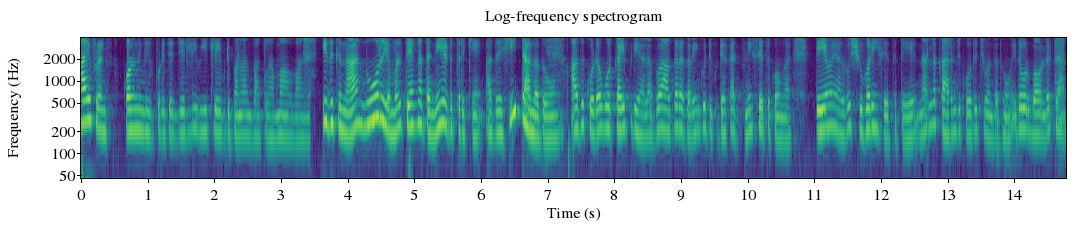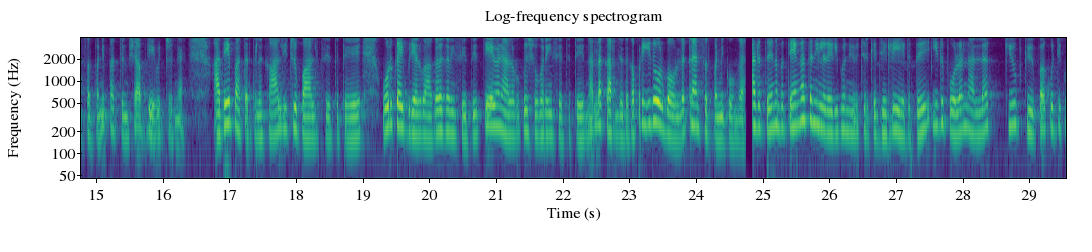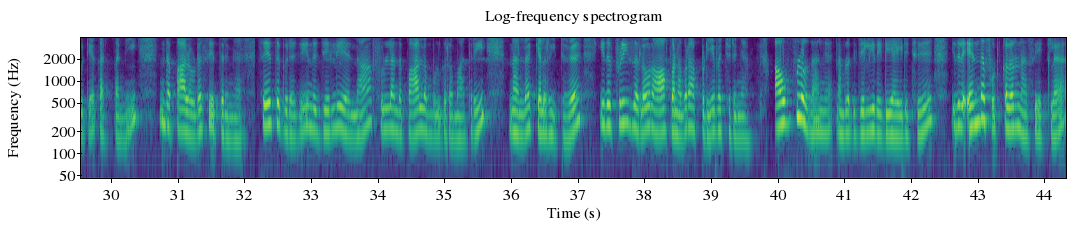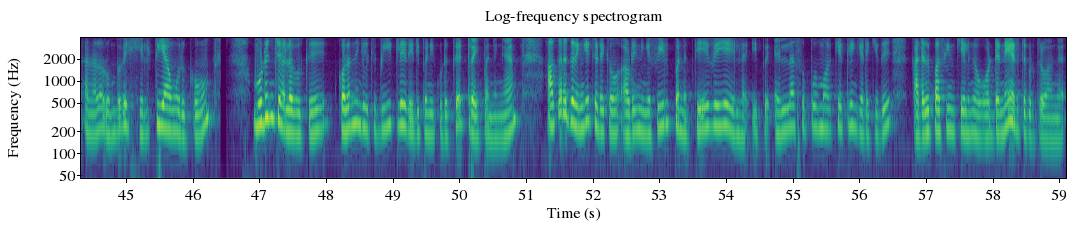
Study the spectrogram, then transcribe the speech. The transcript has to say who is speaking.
Speaker 1: Hi friends குழந்தைங்களுக்கு பிடிச்ச jelly வீட்டில் எப்படி பண்ணலான்னு பார்க்கலாமா? வாங்க. இதுக்கு நான் நூறு எம்எல் தேங்காய் தண்ணி எடுத்திருக்கேன். அது ஹீட் ஆனதும் அது கூட ஒரு கைப்பிடி அளவு அகரகரையும் குட்டி குட்டியாக கட் பண்ணி சேர்த்துக்கோங்க. தேவையான அளவு சுகரையும் சேர்த்துட்டு நல்லா கரைஞ்சி கொதிச்சு வந்ததும் இதை ஒரு பவுலில் ட்ரான்ஸ்ஃபர் பண்ணி பத்து நிமிஷம் அப்படியே விட்டுருங்க. அதே பாத்திரத்தில் கால் லிட்டரு பால் சேர்த்துட்டு ஒரு கைப்பிடி அளவு அகரகரையும் சேர்த்து தேவையான அளவுக்கு சுகரையும் சேர்த்துட்டு நல்லா கரைஞ்சதுக்கப்புறம் இதை ஒரு பவுலில் ட்ரான்ஸ்ஃபர் பண்ணிக்கோங்க. அடுத்து நம்ம தேங்காய் தண்ணியில் ரெடி பண்ணி வச்சுருக்க ஜெல்லியை எடுத்து இது போல் நல்லா க்யூப் க்யூப்பாக குட்டி குட்டியாக கட் பண்ணி இந்த பாலோட சேர்த்துருங்க. சேர்த்த பிறகு இந்த ஜெல்லியெல்லாம் ஃபுல்லாக அந்த பாலில் முழுகிற மாதிரி நல்லா கிளறிட்டு இதை ஃப்ரீசரில் ஒரு ஆஃப் அன் ஹவர் அப்படியே வச்சுடுங்க. அவ்வளோதாங்க நம்மளுக்கு ஜெல்லி ரெடி ஆகிடுச்சு இதில் எந்த ஃபுட் கலரும் நான் சேர்க்கல. அதனால் ரொம்பவே ஹெல்த்தியாகவும் இருக்கும். முடிஞ்ச அளவுக்கு குழந்தைங்களுக்கு வீட்டிலே ரெடி பண்ணி கொடுக்க ட்ரை பண்ணுங்கள் அகரகர் எங்கே கிடைக்கும் அப்படின்னு நீங்கள் ஃபீல் பண்ண தேவையே இல்லை. இப்போ எல்லா சூப்பர் மார்க்கெட்லேயும் கிடைக்கிது. கடல் பாசின்னு கேளுங்க உடனே எடுத்து கொடுத்துருவாங்க.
